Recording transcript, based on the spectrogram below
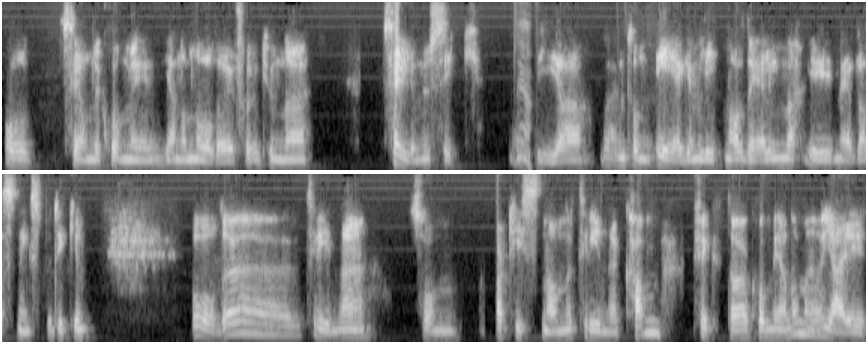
og se om det kom inn gjennom nåløyet for å kunne selge musikk ja. via Det er en sånn egen liten avdeling da, i nedlastningsbutikken. Både Trine som artistnavnet Trine Kam fikk da komme gjennom, og jeg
